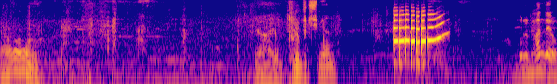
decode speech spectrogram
오. 야 이거 불을 붙이면 불을 반대로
